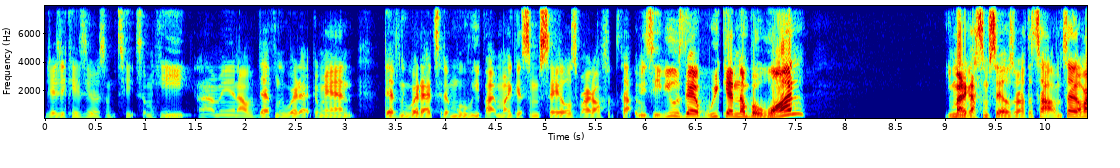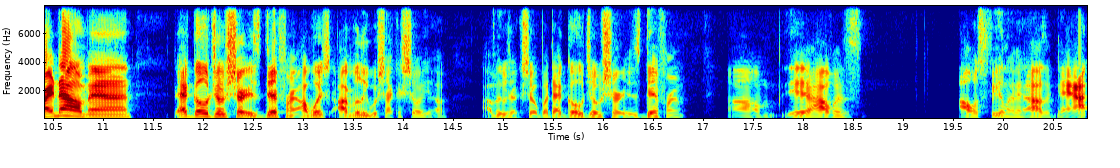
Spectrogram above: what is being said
JJK zero some t- some heat. I mean, I would definitely wear that. Man, definitely wear that to the movie. You probably might get some sales right off the top. I mean, see, if you was there weekend number one, you might have got some sales right off the top. I'm telling you right now, man, that Gojo shirt is different. I wish, I really wish I could show y'all. I really wish I could show, but that Gojo shirt is different. Um, yeah, I was, I was feeling it. I was like, damn,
